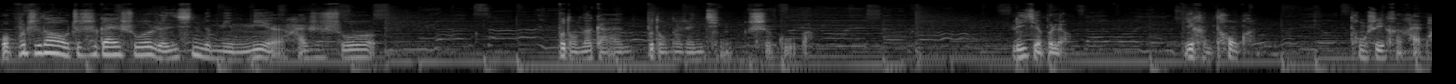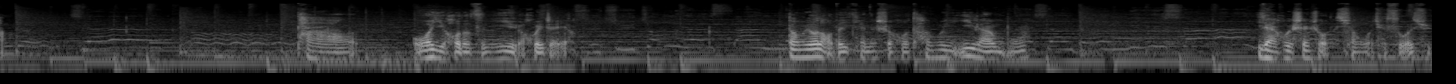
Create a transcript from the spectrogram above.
我不知道这是该说人性的泯灭，还是说不懂得感恩、不懂得人情世故吧。理解不了，也很痛恨，同时也很害怕，怕我以后的子女也会这样。当我有老的一天的时候，他们依然无，依然会伸手的向我去索取。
